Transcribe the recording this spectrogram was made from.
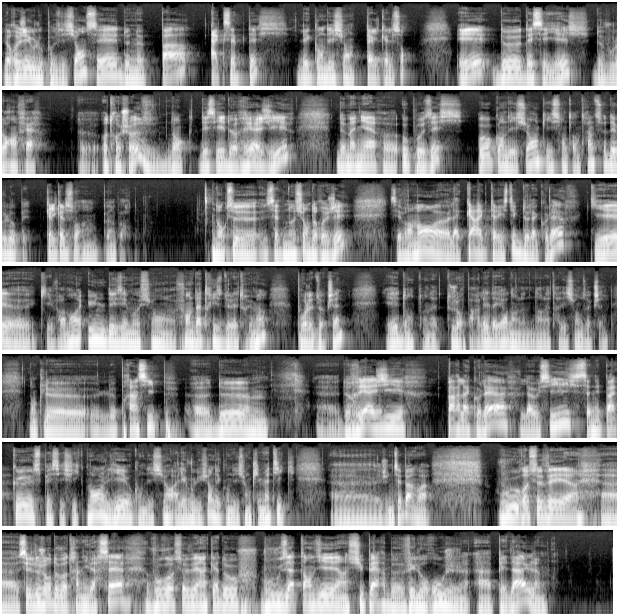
Le rejet ou l'opposition, c'est de ne pas accepter les conditions telles qu'elles sont et de d'essayer de vouloir en faire euh, autre chose, donc d'essayer de réagir de manière euh, opposée aux conditions qui sont en train de se développer, quelles qu'elles soient, hein, peu importe. Donc cette notion de rejet, c'est vraiment euh, la caractéristique de la colère, qui est, qui est vraiment une des émotions fondatrices de l'être humain pour le Dzogchen, et dont on a toujours parlé d'ailleurs dans, la tradition Dzogchen. Donc le, principe euh, de, euh, de réagir par la colère, là aussi, ça n'est pas que spécifiquement lié aux conditions, à l'évolution des conditions climatiques. Euh, je ne sais pas moi. Vous recevez, euh, c'est le jour de votre anniversaire, vous recevez un cadeau, vous vous attendiez un superbe vélo rouge à pédales.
